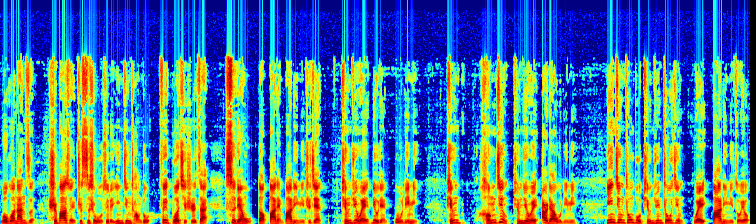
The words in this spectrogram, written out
我国男子。十八岁至四十五岁的阴茎长度，非勃起时在四点五到八点八厘米之间，平均为六点五厘米，平横径平均为二点五厘米，阴茎中部平均周径为八厘米左右。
